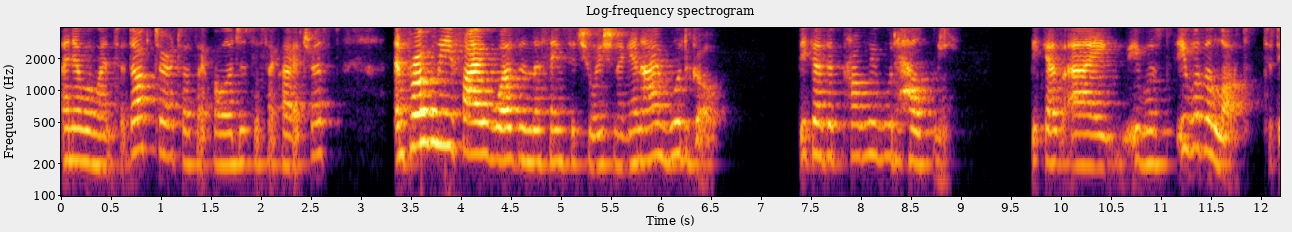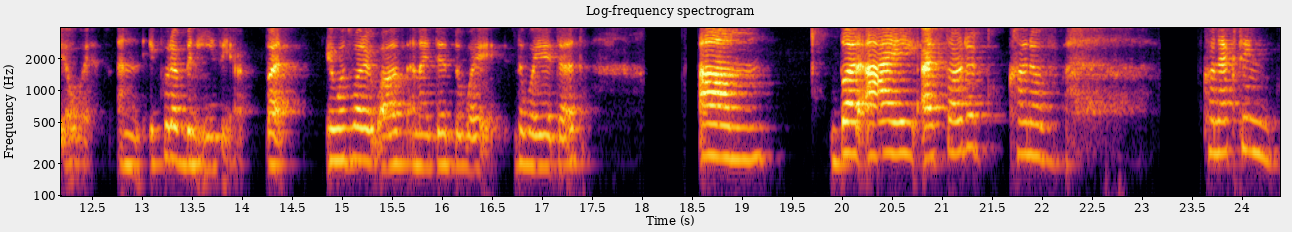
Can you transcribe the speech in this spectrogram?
I never went to a doctor, to a psychologist, or psychiatrist. And probably if I was in the same situation again, I would go because it probably would help me because I it was it was a lot to deal with and it could have been easier, but it was what it was and I did the way the way it did. Um but I I started kind of connecting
